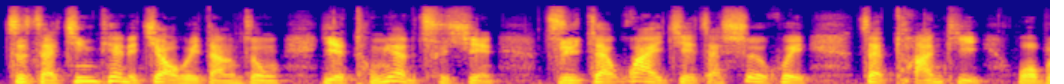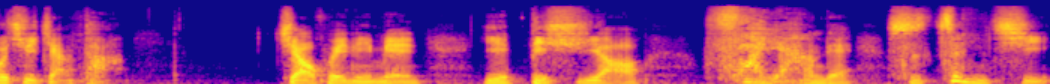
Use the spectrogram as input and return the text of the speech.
这在今天的教会当中也同样的出现，至于在外界、在社会、在团体，我不去讲它。教会里面也必须要发扬的是正气，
